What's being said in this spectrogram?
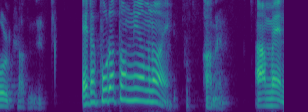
old covenant. এটা পুরাতন নিয়ম নয় Amen. আমেন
